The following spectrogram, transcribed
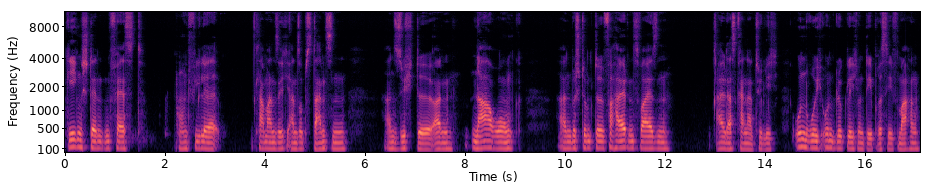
Gegenständen fest und viele klammern sich an Substanzen, an Süchte, an Nahrung, an bestimmte Verhaltensweisen. All das kann natürlich unruhig, unglücklich und depressiv machen.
